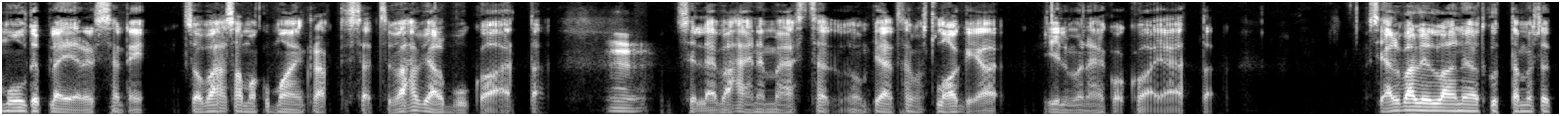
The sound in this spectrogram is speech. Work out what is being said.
multiplayerissa niin se on vähän sama kuin Minecraftissa, että se vähän vielä bukaa, että mm, silleen vähän enemmän ja sitten on pientä semmoista lagia ilmenee koko ajan, että siellä välillä on ne jotkut tämmöiset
